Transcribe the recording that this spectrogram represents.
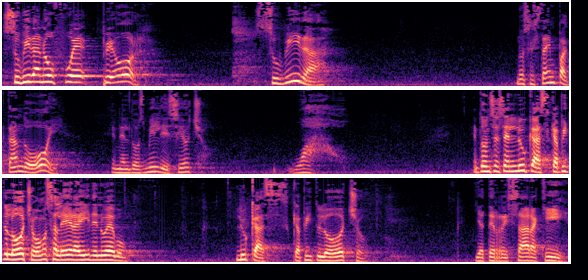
Su vida no fue peor. Su vida nos está impactando hoy, en el 2018. ¡Wow! Entonces en Lucas capítulo 8, vamos a leer ahí de nuevo. Lucas capítulo 8 y aterrizar aquí,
